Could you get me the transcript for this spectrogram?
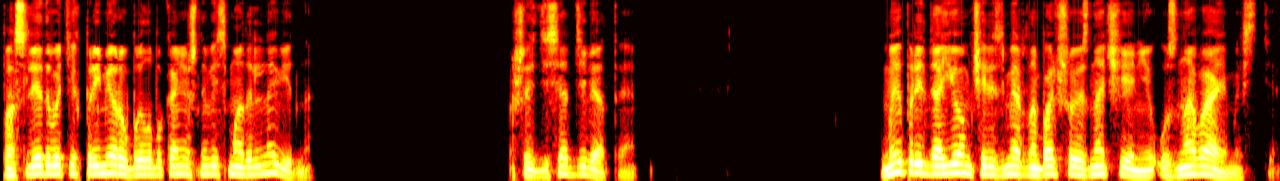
последовать их примеру было бы, конечно, весьма дальновидно. 69. Мы придаем чрезмерно большое значение узнаваемости,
